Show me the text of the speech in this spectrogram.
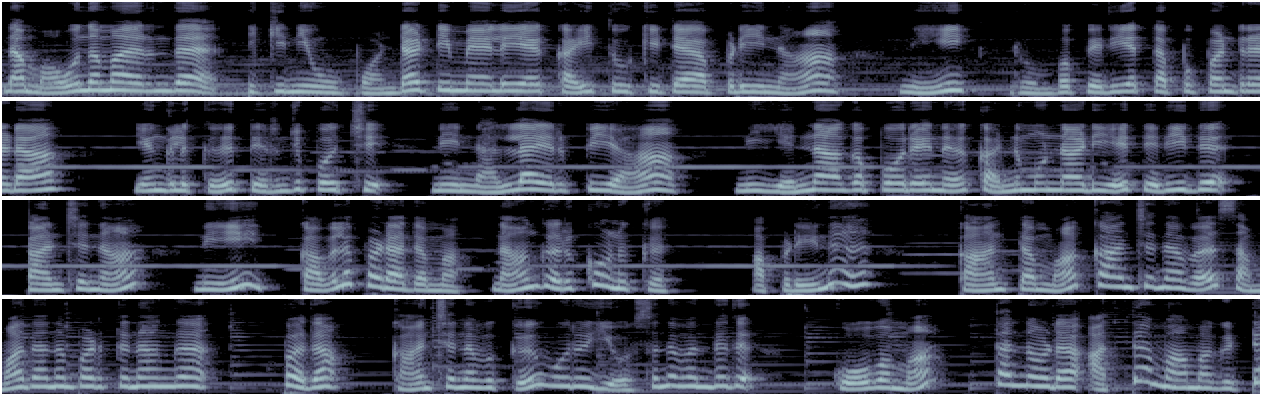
நான் மௌனமா இருந்தேன். இன்னைக்கு நீ உன் பொண்டாட்டி மேலேயே கை தூக்கிட்ட அப்படின்னா நீ ரொம்ப பெரிய தப்பு பண்றடா. எங்களுக்கு தெரிஞ்சு போச்சு. நீ நல்லா இருப்பியா? நீ என்ன ஆக போறேன்னு கண்ணு முன்னாடியே தெரியுது. காஞ்சனா நீ கவலைப்படாதம்மா நாங்க இருக்கோம் உனக்கு. அப்படின்னு காந்தம்மா காஞ்சனாவை சமாதானப்படுத்தினாங்க. அப்பதான் காஞ்சனாவுக்கு ஒரு யோசனை வந்தது. கோவமா தன்னோட அத்தை மாமா கிட்ட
